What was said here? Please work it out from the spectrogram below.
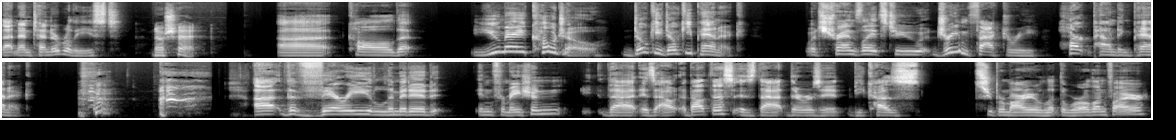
that Nintendo released No shit. uh, called Yume Kojo Doki Doki Panic, which translates to Dream Factory Heart Pounding Panic. Uh, the very limited information that is out about this is that there was a because Super Mario lit the world on fire.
